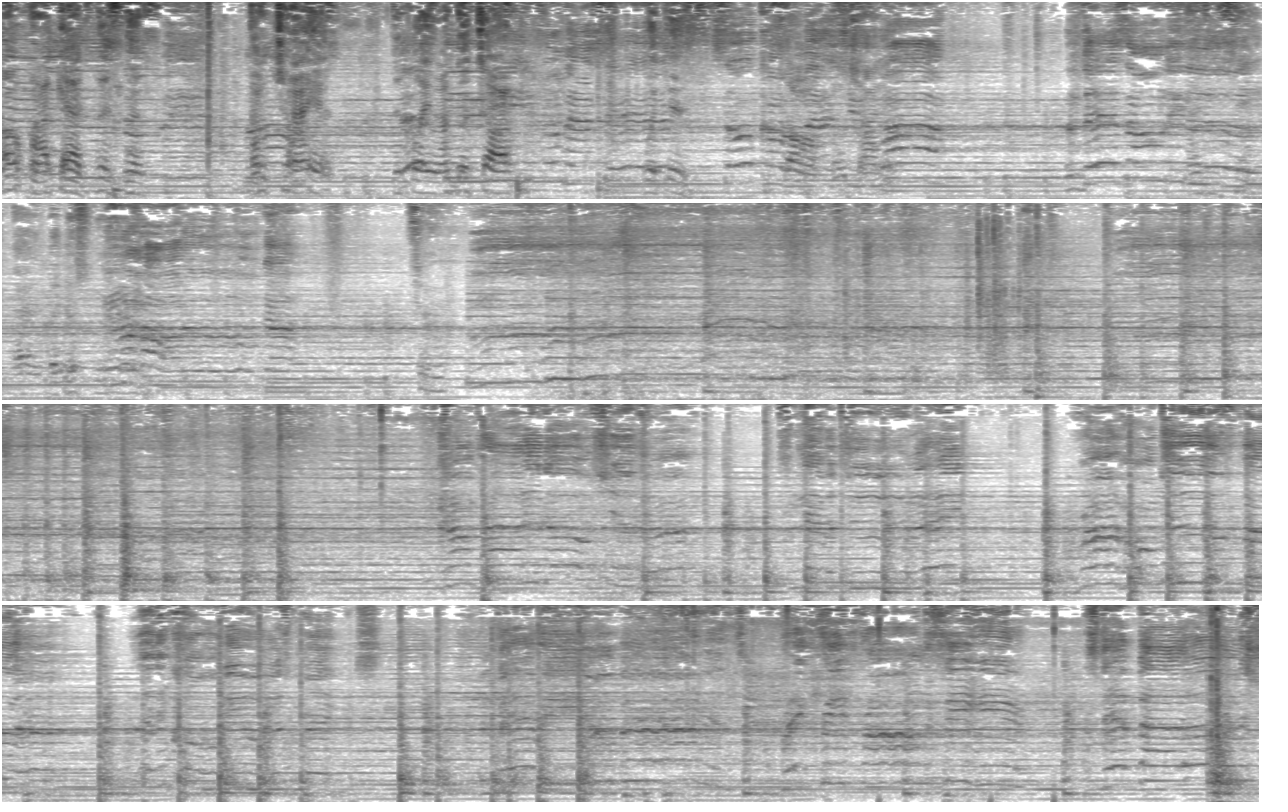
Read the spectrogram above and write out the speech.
Hello, podcast listeners. I'm trying to play my guitar with this song. I'm trying to see that let Of the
